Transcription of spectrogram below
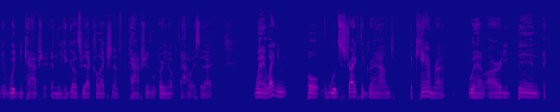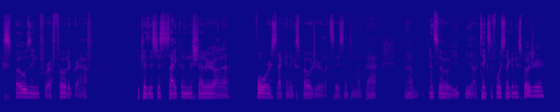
it would be captured. And you could go through that collection of captured or you know how do i say that? When a lightning bolt would strike the ground the camera would have already been exposing for a photograph because it's just cycling the shutter on a four second exposure let's say something like that. Um, and so you, you know it takes a four second exposure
